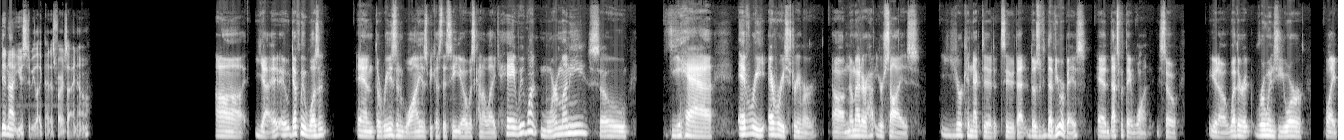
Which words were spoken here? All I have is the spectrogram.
did not used to be like that as far as I know. Uh yeah, it, it definitely wasn't And the reason why is because the CEO was kind of like, "Hey, we want more money." So yeah, every every streamer, um, no matter how, your size, you're connected to that those that viewer base, and that's what they want. So, you know, whether it ruins your like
